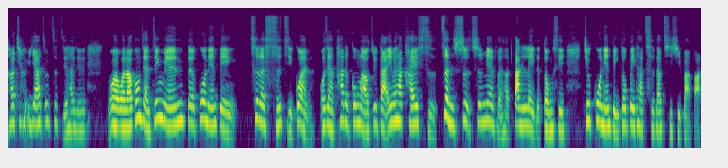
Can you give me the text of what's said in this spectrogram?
他就压住自己，他就我我老公讲今年的过年饼。吃了十几罐，我讲他的功劳最大，因为他开始正式吃面粉和蛋类的东西，就过年饼都被他吃到七七八八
